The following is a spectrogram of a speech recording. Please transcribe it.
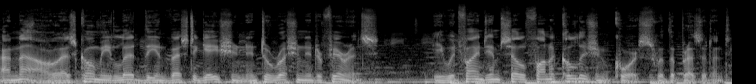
And now, as Comey led the investigation into Russian interference, he would find himself on a collision course with the president.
